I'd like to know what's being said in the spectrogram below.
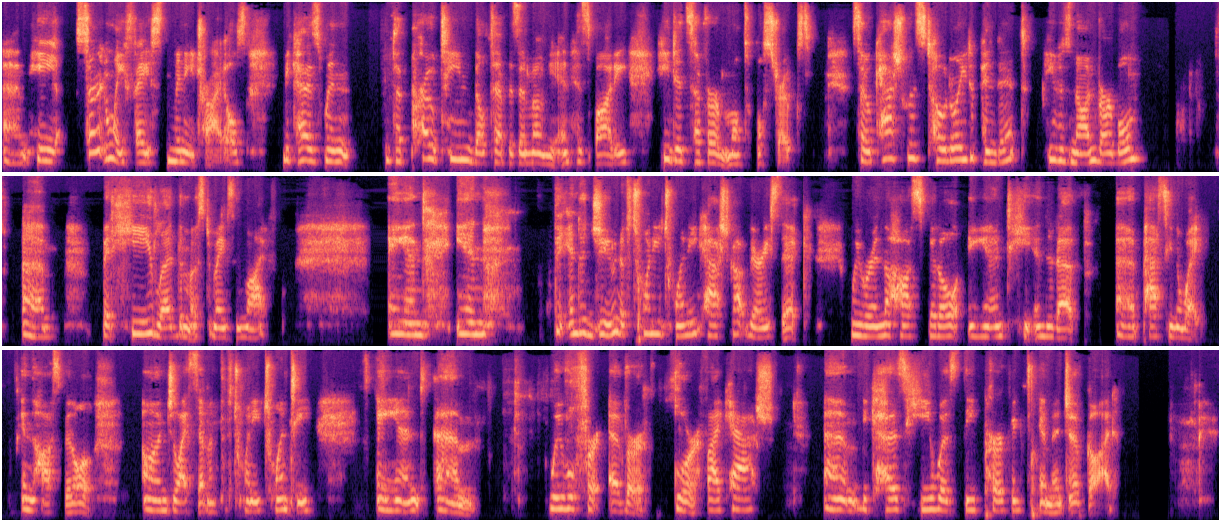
Um, he certainly faced many trials because when the protein built up as ammonia in his body, he did suffer multiple strokes. So Cash was totally dependent. He was nonverbal. Um, but he led the most amazing life. And in the end of June of 2020, Cash got very sick. We were in the hospital and he ended up uh, passing away in the hospital on July 7th of 2020. And um, we will forever glorify Cash um, because he was the perfect image of God.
